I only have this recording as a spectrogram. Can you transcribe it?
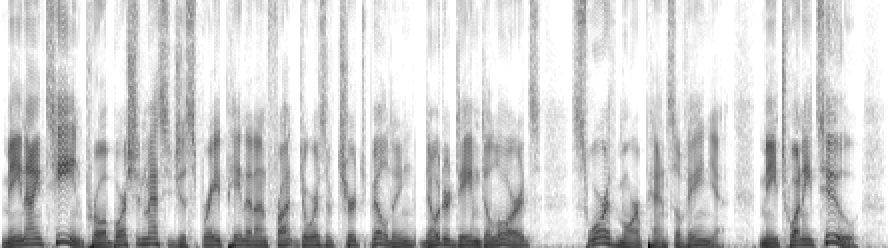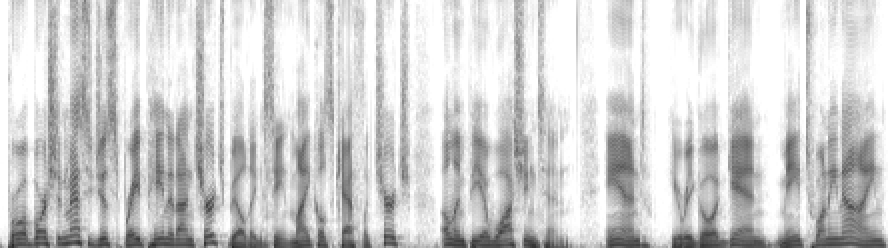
May 19, pro abortion messages spray painted on front doors of church building, Notre Dame de Lourdes, Swarthmore, Pennsylvania. May 22, Pro abortion messages spray painted on church buildings, St. Michael's Catholic Church, Olympia, Washington. And here we go again, May 29,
